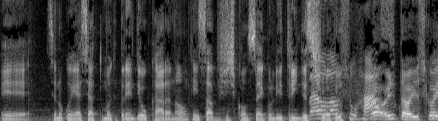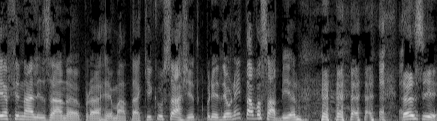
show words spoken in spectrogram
É, você não conhece a turma que prendeu o cara, não? Quem sabe a gente consegue um litrinho desse Vai Um churrasco? então, isso que eu ia finalizar né, pra arrematar aqui, que o sargento que prendeu nem tava sabendo. então, assim,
